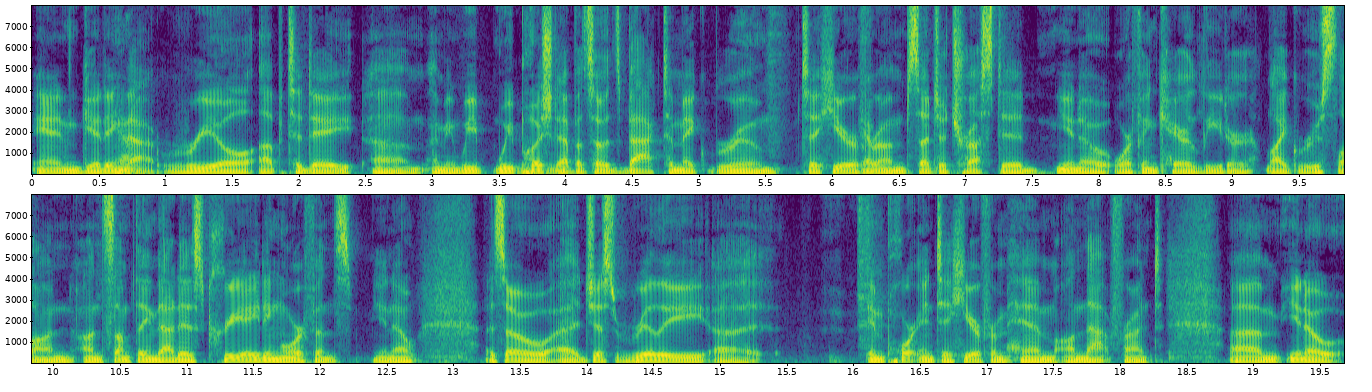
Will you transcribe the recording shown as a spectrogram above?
and getting yeah. that real up to date. Um, I mean, we we pushed mm-hmm. episodes back to make room to hear yep. from such a trusted, you know, orphan care leader like Ruslan on something that is creating orphans. You know, so uh, just really. Uh, important to hear from him on that front. Um, you know,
